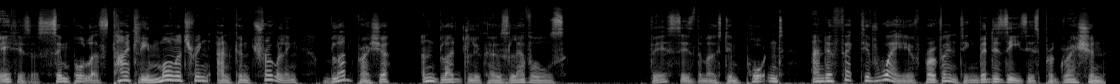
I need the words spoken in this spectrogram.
It is as simple as tightly monitoring and controlling blood pressure and blood glucose levels. This is the most important and effective way of preventing the disease's progression.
